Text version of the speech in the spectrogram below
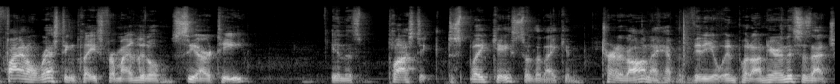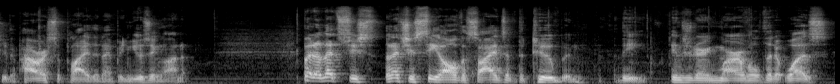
final resting place for my little CRT in this plastic display case so that I can turn it on. I have a video input on here, and this is actually the power supply that I've been using on it. But it lets you, lets you see all the sides of the tube and the engineering marvel that it was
